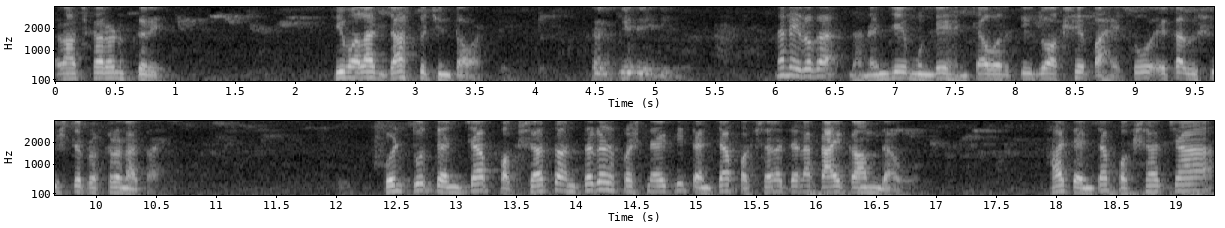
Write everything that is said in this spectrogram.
राजकारण करेल. ही मला जास्त चिंता वाटते. संकेतही दिले. नाही नाही बघा धनंजय मुंडे ह्यांच्यावरती जो आक्षेप आहे तो एका विशिष्ट प्रकरणात आहे. पण तो त्यांच्या पक्षाचा अंतर्गत प्रश्न आहे की त्यांच्या पक्षानं त्यांना काय काम द्यावं? हा त्यांच्या पक्षाच्या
